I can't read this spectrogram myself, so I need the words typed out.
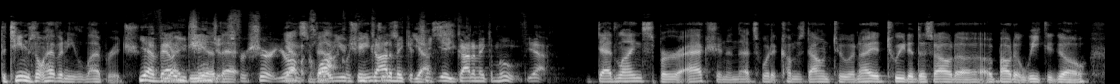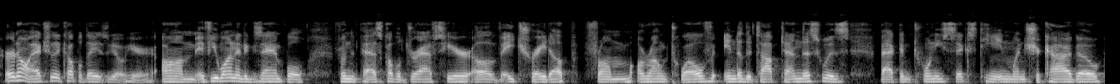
the teams don't have any leverage. Yeah, value changes that, for sure. You're yes, on the clock. Value like, changes, you got to make a yes. yeah, you got to make a move. Yeah deadline spur action, and that's what it comes down to. And I had tweeted this out uh, about a week ago, or no, actually a couple days ago here. Um, if you want an example from the past couple drafts here of a trade up from around 12 into the top 10, this was back in 2016 when Chicago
